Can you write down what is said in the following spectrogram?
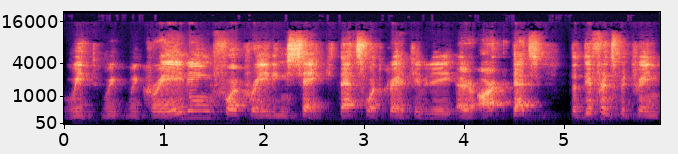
We, we, we creating for creating sake. That's what creativity, uh, art, that's the difference between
